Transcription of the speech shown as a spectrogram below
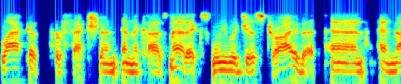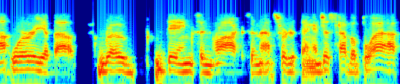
lack of perfection in the cosmetics, we would just drive it and and not worry about road dings and rocks and that sort of thing, and just have a blast.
